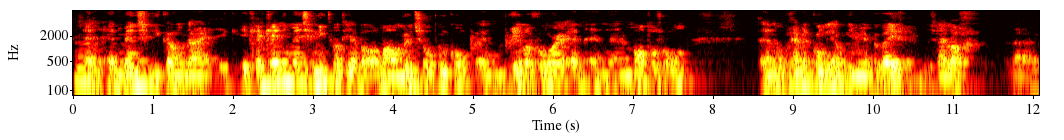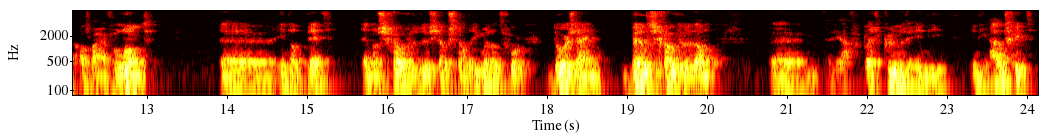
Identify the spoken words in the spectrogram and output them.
En, en, en mensen die komen daar, ik, ik herken die mensen niet, want die hebben allemaal mutsen op hun kop en brillen voor en, en eh, mantels om. En op een gegeven moment kon hij ook niet meer bewegen. Dus hij lag eh, als het ware verlamd eh, in dat bed. En dan schoven er dus, zo stelde ik me dat voor, door zijn beeld schoven er dan ja, verpleegkundigen in die, in die outfit.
